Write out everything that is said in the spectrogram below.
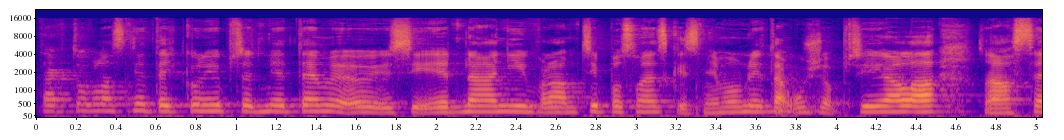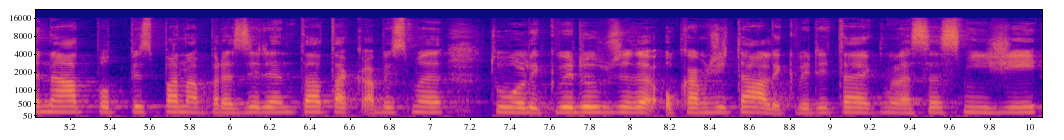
Tak to vlastně teď je předmětem jednání v rámci poslanecké sněmovny, ta už ho přijala na Senát, podpis pana prezidenta, tak aby jsme tu likvidu, protože to je okamžitá likvidita, jakmile se sníží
